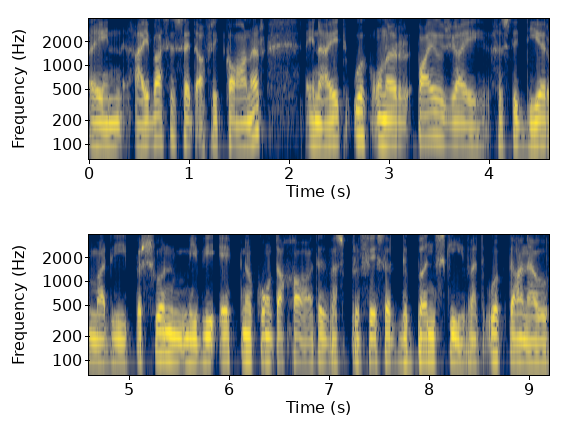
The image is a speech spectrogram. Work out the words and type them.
en hy was 'n Suid-Afrikaner en hy het ook onder Piaget gestudeer, maar die persoon met wie ek nou kontak gehad het was professor Dubinsky wat ook dan nou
